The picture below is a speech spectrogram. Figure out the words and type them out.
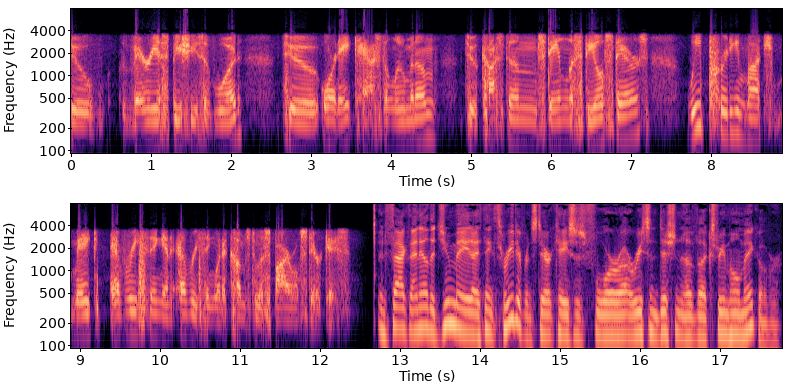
to various species of wood to ornate cast aluminum to custom stainless steel stairs. We pretty much make everything and everything when it comes to a spiral staircase. In fact, I know that you made, I think, three different staircases for a recent edition of Extreme Home Makeover.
